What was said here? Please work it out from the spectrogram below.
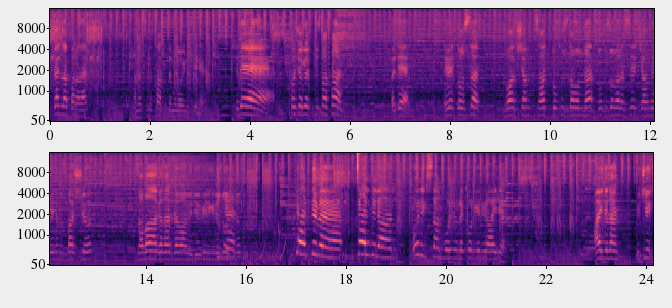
Güzel lan paralar. Anasını sattımın oyunu seni. Öde. Koca götlü satan. Öde. Evet dostlar. Bu akşam saat 9'da 10'da 9-10 arası canlı yayınımız başlıyor. Sabaha kadar devam ediyor bilginiz olsun. Geldi be. Geldi lan. 12'den bu oyun rekor geliyor haydi. Haydi lan. 3x.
